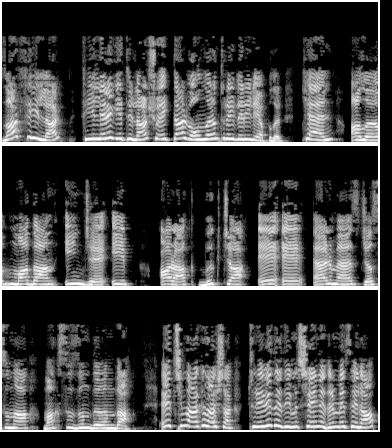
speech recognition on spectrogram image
Zarf fiiller fiillere getirilen şu ekler ve onların türevleriyle yapılır. Ken, alı, madan, ince, ip, arak, dıkça, e, e, ermez, casına, maksızın dığında. Evet şimdi arkadaşlar türevi dediğimiz şey nedir? Mesela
